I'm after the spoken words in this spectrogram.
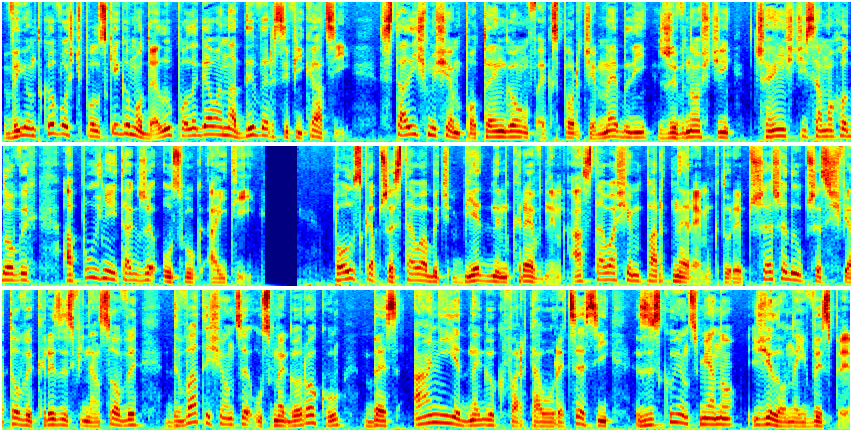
Wyjątkowość polskiego modelu polegała na dywersyfikacji. Staliśmy się potęgą w eksporcie mebli, żywności, części samochodowych, a później także usług IT. Polska przestała być biednym krewnym, a stała się partnerem, który przeszedł przez światowy kryzys finansowy 2008 roku bez ani jednego kwartału recesji, zyskując miano Zielonej Wyspy.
